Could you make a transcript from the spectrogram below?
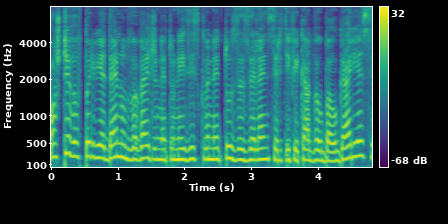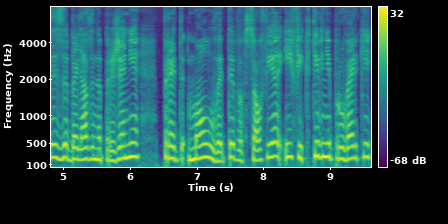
Още в първия ден от въвеждането на изискването за зелен сертификат в България се забеляза напрежение пред моловете в София и фиктивни проверки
